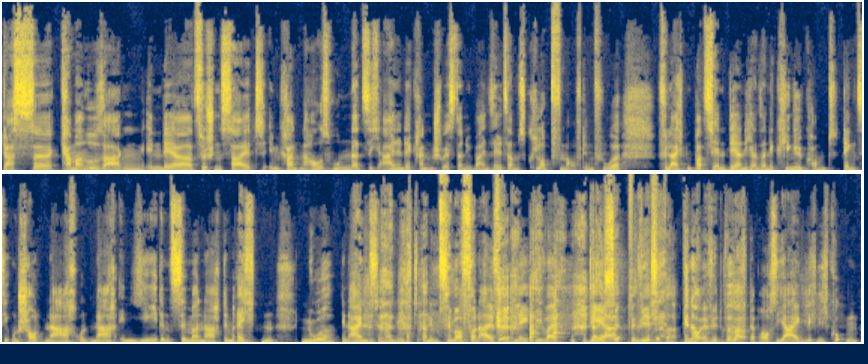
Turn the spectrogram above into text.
Das äh, kann man so sagen. In der Zwischenzeit im Krankenhaus wundert sich eine der Krankenschwestern über ein seltsames Klopfen auf dem Flur. Vielleicht ein Patient, der nicht an seine Klingel kommt, denkt sie und schaut nach und nach in jedem Zimmer nach dem Rechten. Nur in einem Zimmer nicht, in dem Zimmer von Alfred Leahy, weil der wird, genau, er wird bewacht. Da braucht sie ja eigentlich nicht gucken.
